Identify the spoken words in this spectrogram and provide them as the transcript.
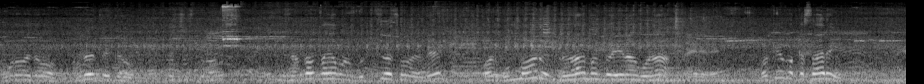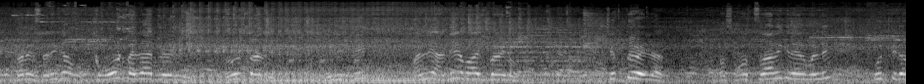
మూడవదిలో వినోద్ ప్రదర్శిస్తున్నారు ఈ సందర్భంగా మనం గుర్తు చేసుకోవాలంటే వాడు ఉమ్మాడు ప్రధానమంత్రి అయినా కూడా ఒకే ఒక్కసారి తనకి సరిగా ఒక్క ఓటు మెజార్టీ లేదు ప్రభుత్వాన్ని విధించి మళ్ళీ అదే వాజ్పేయి చెప్తూ వెళ్ళారు. సంవత్సరానికి నేను మళ్ళీ పూర్తిగా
